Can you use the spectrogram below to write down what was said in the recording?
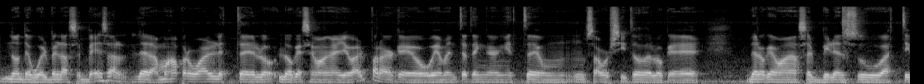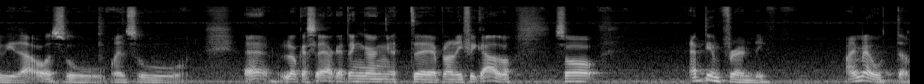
nos devuelven la cerveza, le damos a probar este lo, lo que se van a llevar para que obviamente tengan este un, saborcito de lo que de lo que van a servir en su actividad o en su en su eh, lo que sea que tengan este planificado. So, es bien friendly. A mí me gusta.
